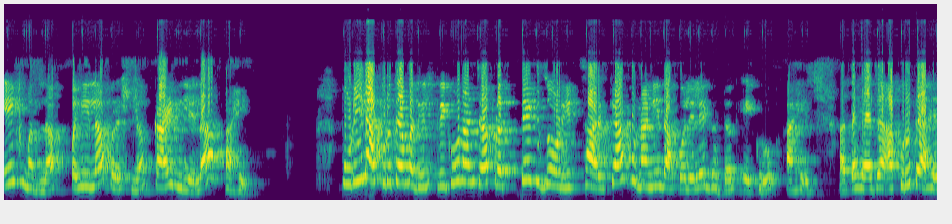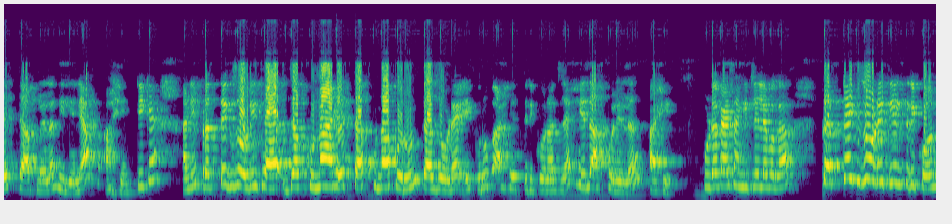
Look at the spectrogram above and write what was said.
एक मधला पहिला प्रश्न काय दिलेला आहे? पुढील आकृत्यामधील त्रिकोणांच्या प्रत्येक जोडीत सारख्या खुणांनी दाखवलेले घटक एकरूप आहेत. आता ह्या ज्या आकृत्या आहेत त्या आपल्याला दिलेल्या आहेत. ठीक आहे? आणि प्रत्येक जोडीत ह्या ज्या खुणा आहेत त्या खुणा करून त्या जोड्या एकरूप आहेत त्रिकोणातल्या हे दाखवलेलं आहे. पुढं काय सांगितलेलं बघा? प्रत्येक जोडीतील त्रिकोण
